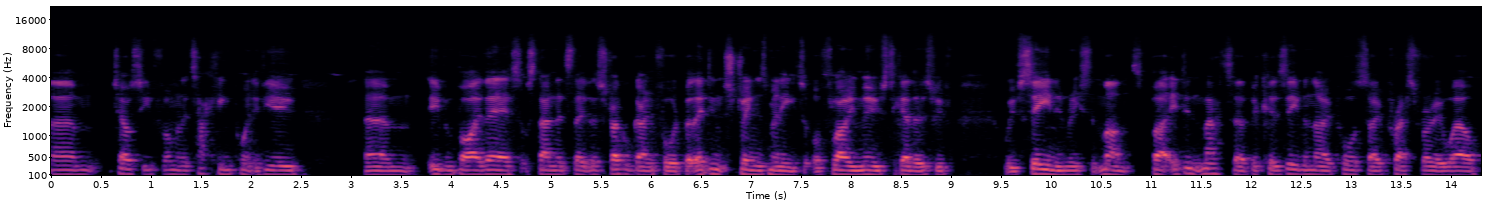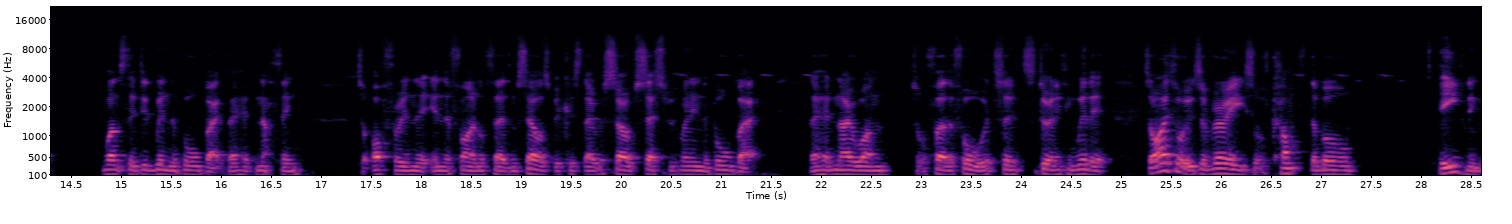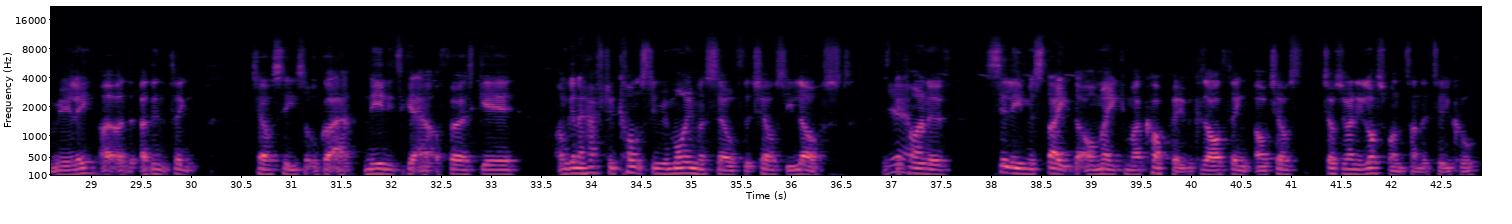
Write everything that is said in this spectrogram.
um, Chelsea from an attacking point of view. Um, even by their sort of standards, they, they struggled going forward, but they didn't string as many sort of flowing moves together as we've we've seen in recent months. But it didn't matter because even though Porto pressed very well, once they did win the ball back, they had nothing to offer in the in the final third themselves because they were so obsessed with winning the ball back. They had no one sort of further forward to, to do anything with it. So I thought it was a very sort of comfortable evening. Really, I, I, I didn't think Chelsea sort of got out, needed to get out of first gear. I'm going to have to constantly remind myself that Chelsea lost. It's yeah. the kind of silly mistake that I'll make in my copy because I'll think, oh, Chelsea, Chelsea only lost once under Tuchel.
